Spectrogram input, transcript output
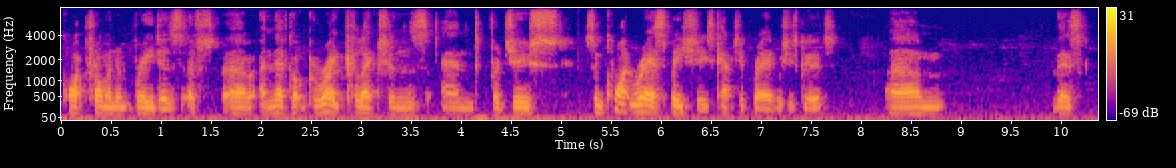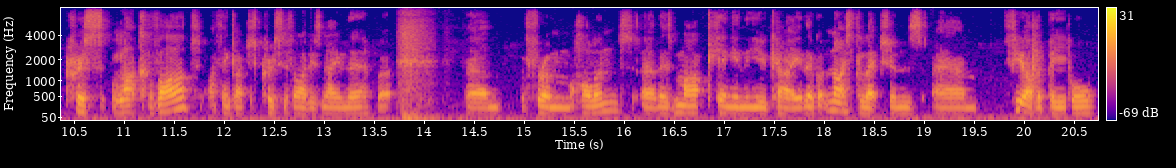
quite prominent breeders, of, uh, and they've got great collections and produce some quite rare species captive bred, which is good. Um, there's Chris Lachvard. I think I've just crucified his name there, but um, from Holland. Uh, there's Mark King in the UK. They've got nice collections. Um, a few other people.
